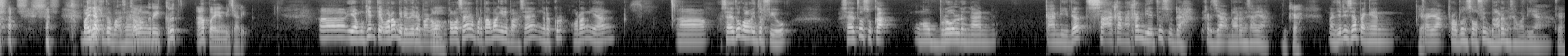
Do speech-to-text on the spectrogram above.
banyak kalau, itu Pak saya. Kalau ngerekrut apa yang dicari? Uh, ya mungkin tiap orang beda-beda pak. Kalau hmm. kalau saya yang pertama gini pak, saya ngerekrut orang yang uh, saya itu kalau interview, saya itu suka ngobrol dengan kandidat seakan-akan dia itu sudah kerja bareng saya. Okay. Nah jadi saya pengen yeah. kayak problem solving bareng sama dia. Okay.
